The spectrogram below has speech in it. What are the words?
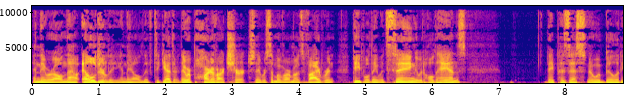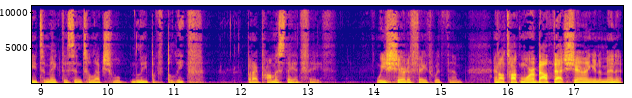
and they were all now elderly, and they all lived together. They were part of our church. They were some of our most vibrant people. They would sing, they would hold hands. They possessed no ability to make this intellectual leap of belief, but I promised they had faith. We shared a faith with them, and I'll talk more about that sharing in a minute.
